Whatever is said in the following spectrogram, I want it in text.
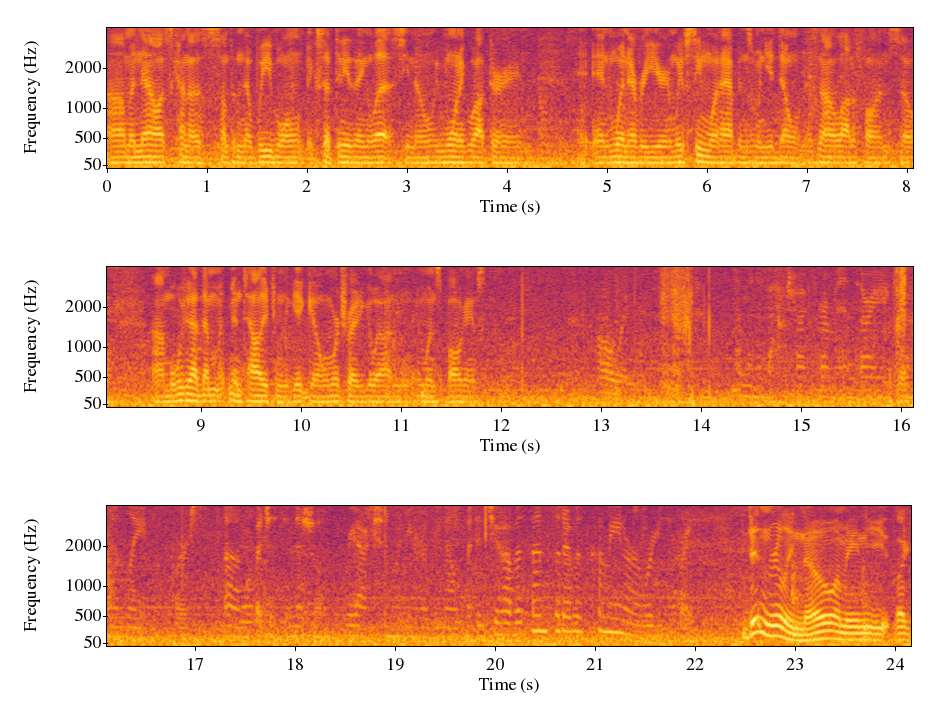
Um, and now it's kind of something that we won't accept anything less. You know, we want to go out there and and win every year, and we've seen what happens when you don't. It's not a lot of fun. So, um, but we've had that mentality from the get go, and we're trying to go out and, and win some ball games. I'm going to backtrack for a minute. Sorry I came in late, of course. Um, but just initial reaction when you heard the announcement. Did you have a sense that it was coming, or were you surprised? Didn't really know. I mean, you, like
